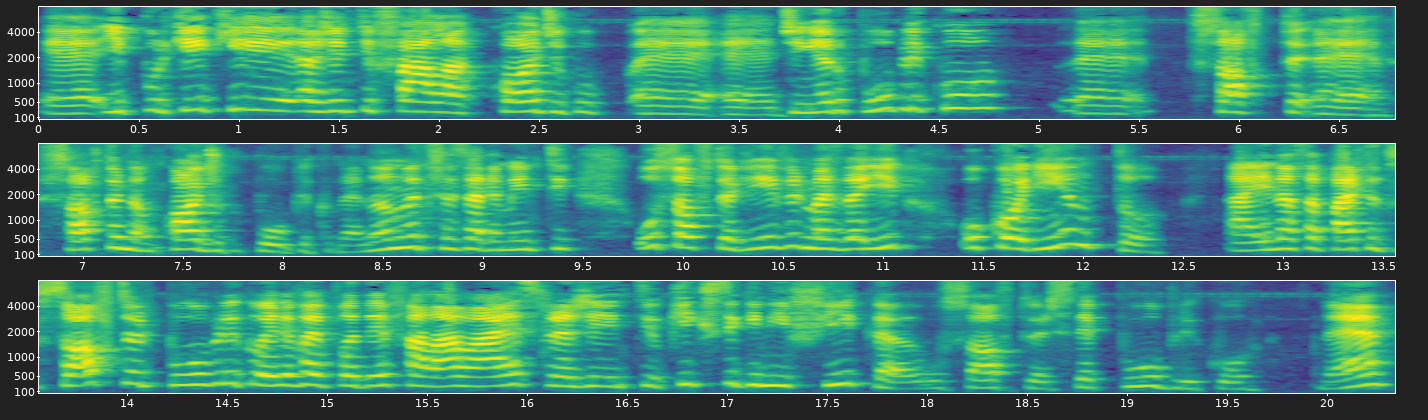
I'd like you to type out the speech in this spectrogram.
é, e por que, que a gente fala código, é, é dinheiro público, é, software, é, software não, código público, né? não necessariamente o software livre, mas daí o Corinto, aí nessa parte do software público, ele vai poder falar mais para a gente o que, que significa o software ser público, né?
